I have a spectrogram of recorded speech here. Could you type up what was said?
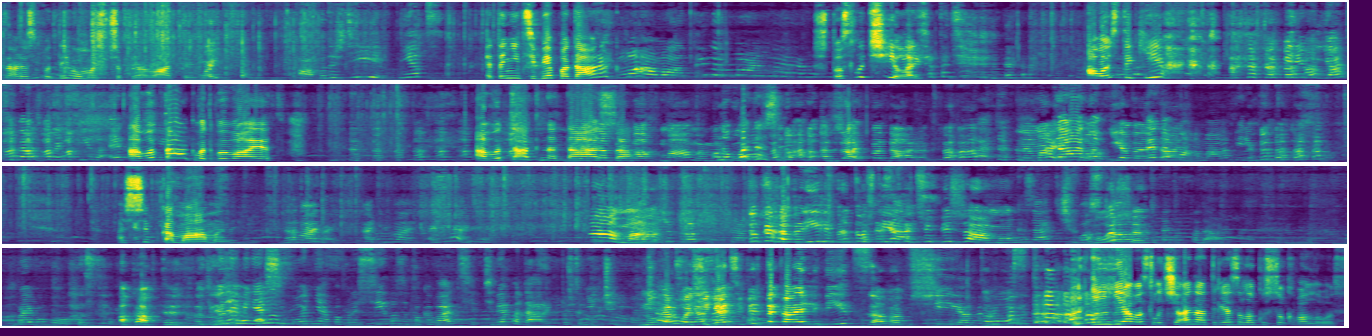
Зараз подивимось, чи права ти. Ой, А, подожди, нет. Это не тебе подарок? Мама, ты нормальная. Что случилось? Это тебе. А ось такі. Пере- Я тебя спросила. Это А вот тебе. так вот бывает. А вот так, я на Наташа. правах мамы могу Ну, подожди. отжать подарок. На Да, Марис, но вот, Ева и Это ма- Таня. мама перепутала всё. Ошибка мамы. Давай, одевай. Одевайте. Мама, Хочу просто так только говорили про то, что я хочу пижаму. показать, чего Боже. стоит этот подарок. Моего волоса. А как ты это Юля отрезала? меня сегодня попросила запаковать тебе подарок, потому что мне ничего не получается. Ну, короче, я запаковала. теперь такая львица вообще, просто. І Єва случайно отрезала кусок волос.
